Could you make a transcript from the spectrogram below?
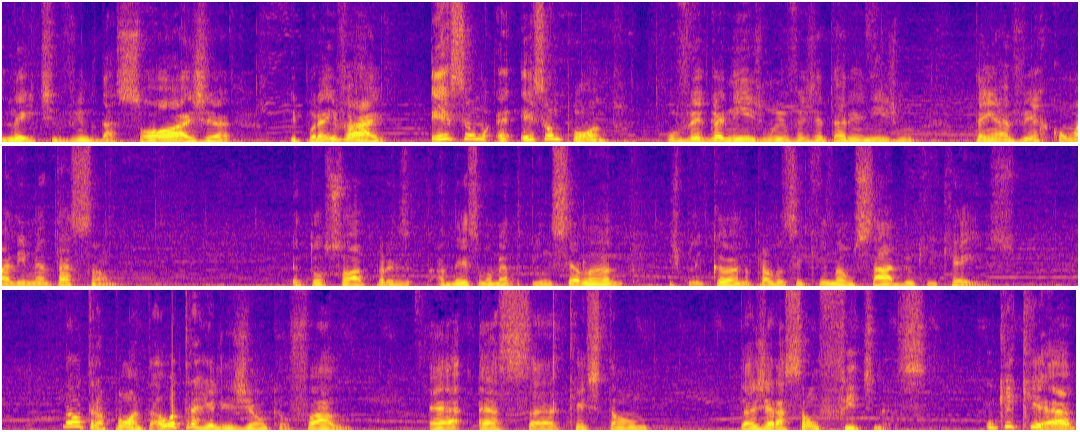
leite vindo da soja e por aí vai. Esse é um, é, esse é um ponto. o veganismo e o vegetarianismo têm a ver com alimentação. Eu estou só nesse momento pincelando, explicando para você que não sabe o que, que é isso. Na outra ponta, a outra religião que eu falo é essa questão da geração fitness. O que, que é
